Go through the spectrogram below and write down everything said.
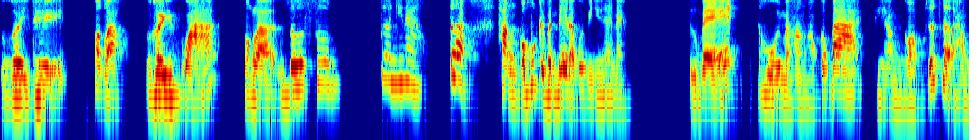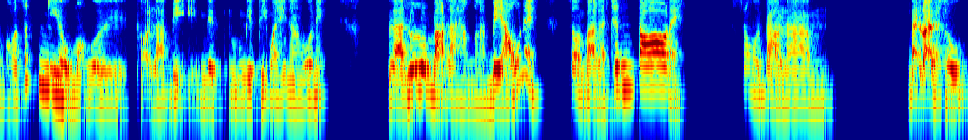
gầy thế hoặc là gầy quá hoặc là dơ xương. Tức là như nào? Tức là Hằng có một cái vấn đề là bởi vì như thế này này. Từ bé hồi mà Hằng học cấp 3 ấy, thì Hằng có rất là Hằng có rất nhiều mọi người gọi là bị miệt miệt thị ngoại hình Hằng luôn ấy. Là luôn luôn bảo là Hằng là béo này, xong rồi bảo là chân to này, xong rồi bảo là đại loại là xấu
